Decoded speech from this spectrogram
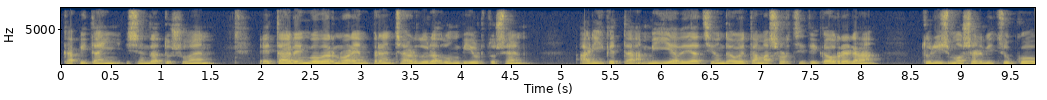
kapitain izendatu zuen, eta haren gobernuaren prentsa arduradun bihurtu zen. Harik eta mila behatzion dago eta mazortzitik aurrera, turismo zerbitzuko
